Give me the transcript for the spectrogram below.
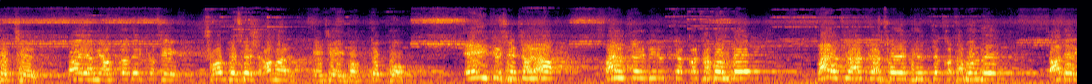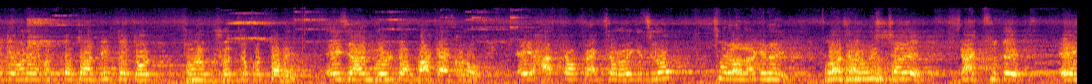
করছে। তাই আমি আপনাদের কাছে সর্বশেষ আমার এই যে বক্তব্য, এই দেশে যারা ভারতের বিরুদ্ধে কথা বলবে, ভারতীয় আগ্রাসনের বিরুদ্ধে কথা বলবে, তাদেরকে অনেক অত্যাচার, নির্যাতন জুলুম সহ্য করতে হবে। এই যে আঙ্গুলটা পাকা এখনও, এই হাতটাও ফ্র্যাকচার হয়ে গেছিল চোরা লাগে নাই। দু হাজার উনিশ সালে ডাকসুতে এই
